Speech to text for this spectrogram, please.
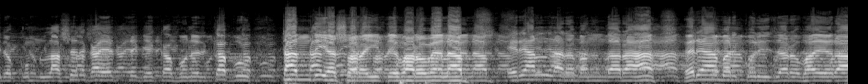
এরকম লাশের গায়ের থেকে কাফনের কাপড় টান দিয়া সরাইতে পারবে না। এরে আল্লাহর বান্দারা, এরে আমার কলিজার ভাইয়েরা,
